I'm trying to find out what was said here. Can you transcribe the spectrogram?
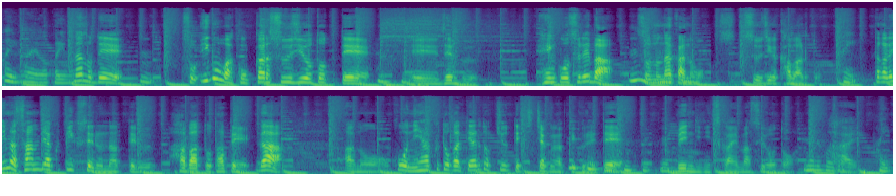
はいはいわかりました。なので、うん。そう、以後はここから数字を取って、うんうん。えー全部変更すればうんうんう、ん。その中の数字が変わると。はい。だから今300ピクセルになってる幅と縦が、あの、こう200とかってやるとキュッてちっちゃくなってくれて便利に使えますよと。なるほど。はい。はい。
